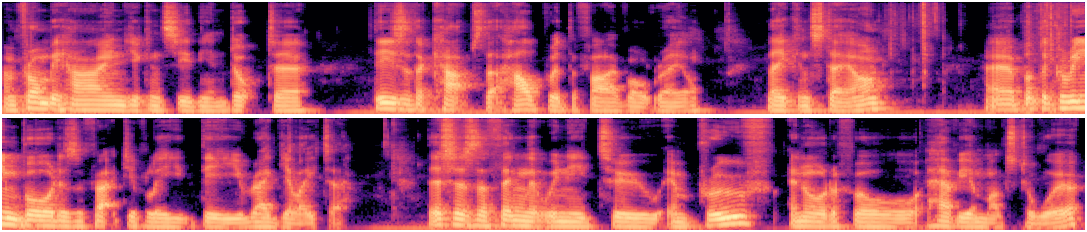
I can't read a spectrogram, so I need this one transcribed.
And from behind, you can see the inductor. These are the caps that help with the 5 volt rail. They can stay on. Uh, but the green board is effectively the regulator. This is the thing that we need to improve in order for heavier mods to work.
